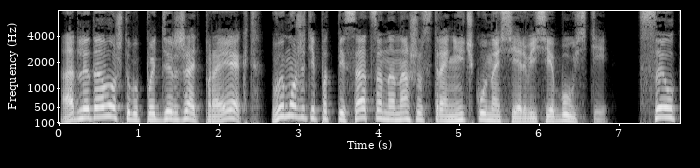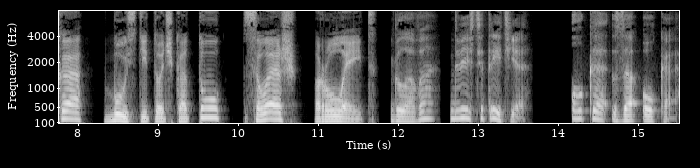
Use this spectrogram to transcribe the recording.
А для того, чтобы поддержать проект, вы можете подписаться на нашу страничку на сервисе Boosty. Ссылка boosty.tu slash rulate. Глава 203. Око за око.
